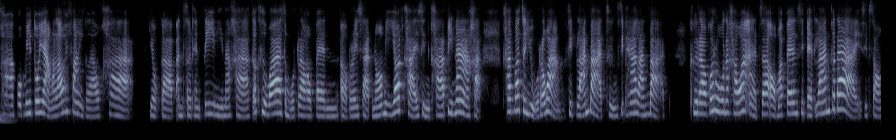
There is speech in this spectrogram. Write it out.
อืค่ะมผมมีตัวอย่างมาเล่าให้ฟังอีกแล้วค่ะ เกี่ยวกับ uncertainty นี้นะคะ ก็คือว่าสมมุติเราเป็นบริษัทเนาะมียอดขายสินค้าปีหน้าค่ะ คาดว่าจะอยู่ระหว่าง 10 ล้านบาทถึง 15 ล้านบาท คือเราก็รู้นะคะว่าอาจจะออกมาเป็น 11 ล้านก็ได้ 12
